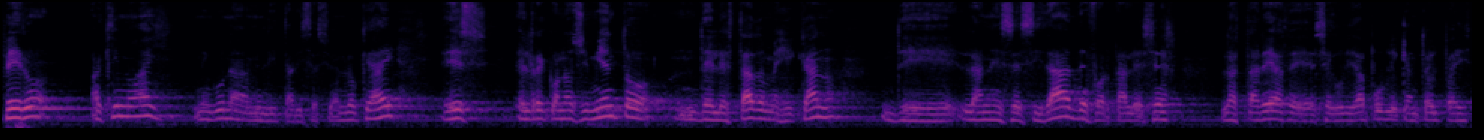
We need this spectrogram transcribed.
pero aquí no hay ninguna militarización. Lo que hay es el reconocimiento del Estado mexicano de la necesidad de fortalecer las tareas de seguridad pública en todo el país.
